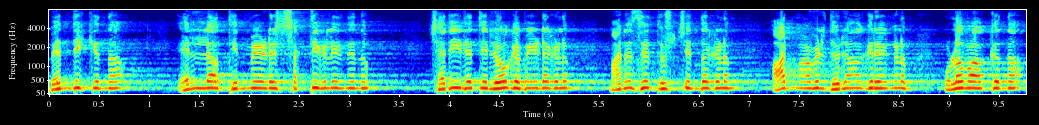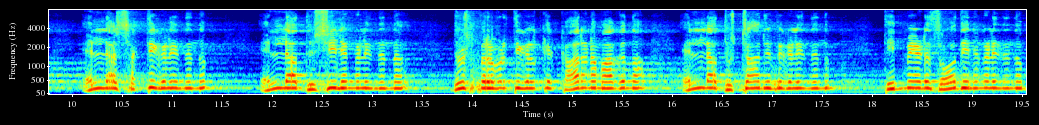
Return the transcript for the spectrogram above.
ബന്ധിക്കുന്ന എല്ലാ തിന്മയുടെ ശക്തികളിൽ നിന്നും ശരീരത്തിൽ രോഗപീഠകളും മനസ്സിൽ ദുഷ്ചിന്തകളും ആത്മാവിൽ ദുരാഗ്രഹങ്ങളും ഉളവാക്കുന്ന എല്ലാ ശക്തികളിൽ നിന്നും എല്ലാ ദുശീലങ്ങളിൽ നിന്ന് ദുഷ്പ്രവൃത്തികൾക്ക് കാരണമാകുന്ന എല്ലാ ദുഷ്ടാരൂപികളിൽ നിന്നും തിന്മയുടെ സ്വാധീനങ്ങളിൽ നിന്നും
